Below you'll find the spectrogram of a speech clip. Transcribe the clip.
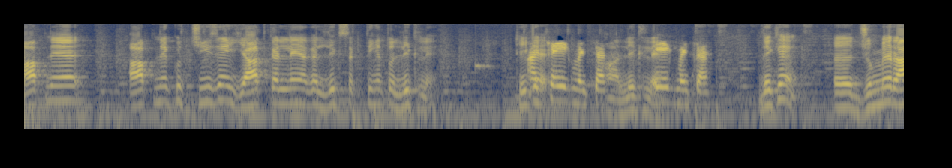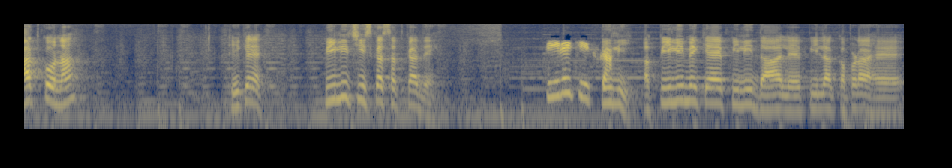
आपने आपने कुछ चीज़ें याद कर लें अगर लिख सकती हैं तो लिख लें। ठीक अच्छा है एक मिनट सर। हाँ लिख लें। एक मिनट सर। देखें जुम्मेरात को ना ठीक है पीली चीज़ का सदका दें। पीली चीज़ का? पीली। अब पीली में क्या है? पीली दाल है पीला कपड़ा है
